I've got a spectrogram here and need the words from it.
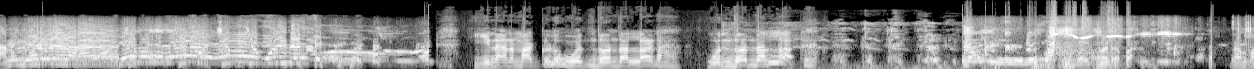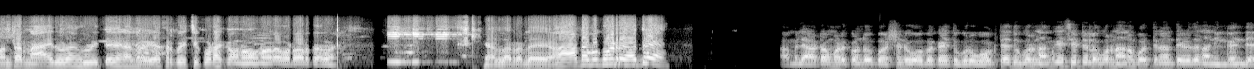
ನಮಗೆ ಏನ್ ಈ ನನ್ನ ಮಕ್ಕಳು ಒಂದೊಂದಲ್ಲ ಅಣ್ಣ ಒಂದೊಂದಲ್ಲ. ನೋಡ್ರಪ್ಪ ನಮ್ಮ ಅಂತಾರ ನಾಯಿ ದುಡಂಗ್ ದುಡಿತೇವೆ ನಾನು ಐವತ್ತು ರೂಪಾಯಿ ಹೆಚ್ಚು ಕೊಡಕ್ ಅವ್ನು ಅವನವರ ಓಡಾಡ್ತಾರ ಎಲ್ಲಾರಲ್ಲೇ ಹಾ ಆಟೋ ಬುಕ್ ಮಾಡ್ರಿ ಅದ್ರೆ ಆಮೇಲೆ ಆಟೋ ಮಾಡ್ಕೊಂಡು ಬಸ್ ಸ್ಟ್ಯಾಂಡ್ ಹೋಗ್ಬೇಕಾಯ್ತು ಗುರು. ಹೋಗ್ತಾ ಇದ್ದು ಗುರು. ನಮಗೆ ಸೀಟ್ ಇಲ್ಲ ಗುರು. ನಾನು ಬರ್ತೀನಿ ಅಂತ ಹೇಳಿದೆ. ನಾನು ಹಿಂಗಂದೆ.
